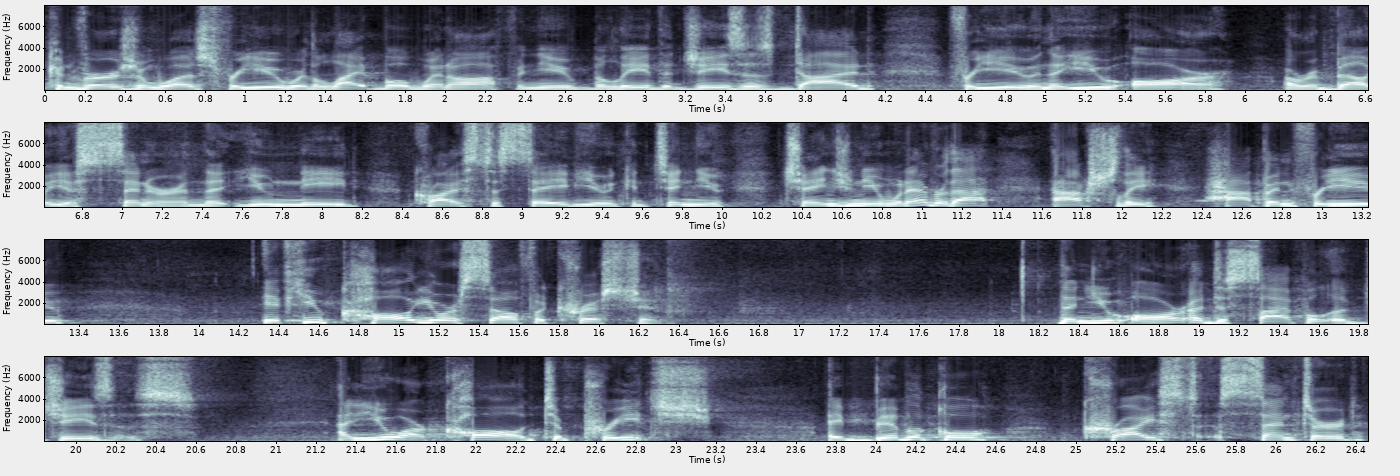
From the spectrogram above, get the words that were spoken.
conversion was for you, where the light bulb went off and you believe that Jesus died for you and that you are a rebellious sinner and that you need Christ to save you and continue changing you, whenever that actually happened for you, if you call yourself a Christian, then you are a disciple of Jesus. And you are called to preach a biblical, Christ centered,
